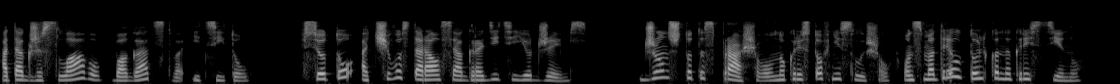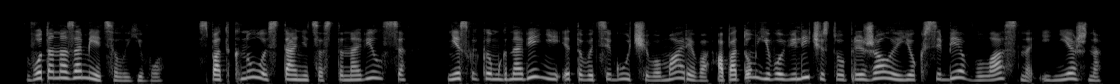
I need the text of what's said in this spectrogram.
а также славу, богатство и титул. Все то, от чего старался оградить ее Джеймс. Джон что-то спрашивал, но Крестов не слышал. Он смотрел только на Кристину. Вот она заметила его. Споткнулась, танец остановился. Несколько мгновений этого тягучего марева, а потом его величество прижало ее к себе властно и нежно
